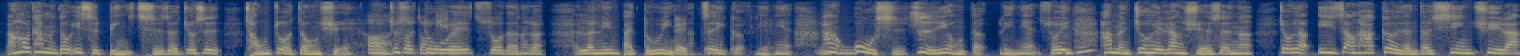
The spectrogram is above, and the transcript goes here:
然后他们都一直秉持着就是重做中学，哦，就是杜威说的那个 learning by doing 的这个理念和务实致用的理念，所以他们就会让学生呢就要依照他个人的兴趣啦、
